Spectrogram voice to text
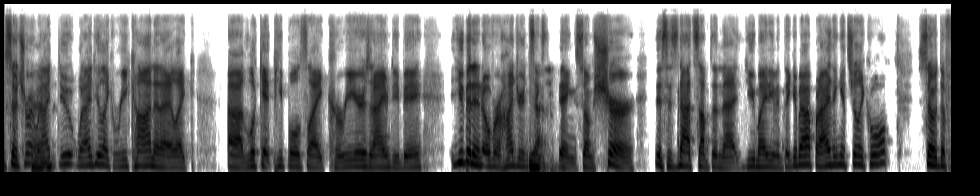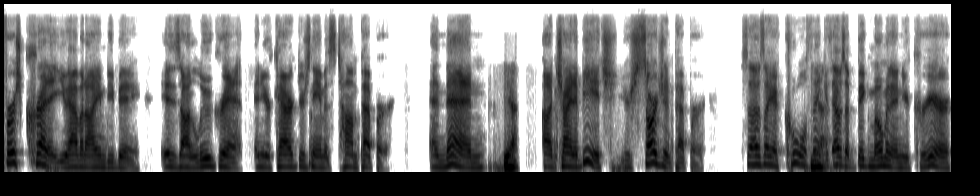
So Troy, when I do when I do like recon and I like uh look at people's like careers and IMDb, you've been in over 160 things. So I'm sure this is not something that you might even think about, but I think it's really cool. So the first credit you have on IMDb is on Lou Grant, and your character's name is Tom Pepper. And then Yeah. on China Beach, you're Sergeant Pepper. So that was like a cool thing Yeah. because that was a big moment in your career.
